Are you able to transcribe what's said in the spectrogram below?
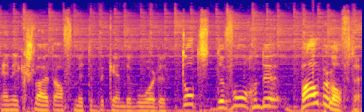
En ik sluit af met de bekende woorden. Tot de volgende bouwbelofte.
